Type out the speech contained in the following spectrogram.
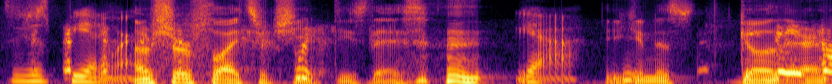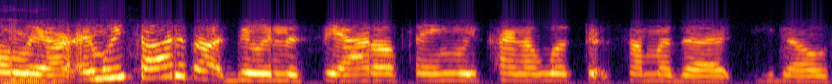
So just be anywhere. I'm sure flights are cheap these days. yeah. you can just go They there. and totally hang out. are. And we thought about doing the Seattle thing. We kind of looked at some of the, you know,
